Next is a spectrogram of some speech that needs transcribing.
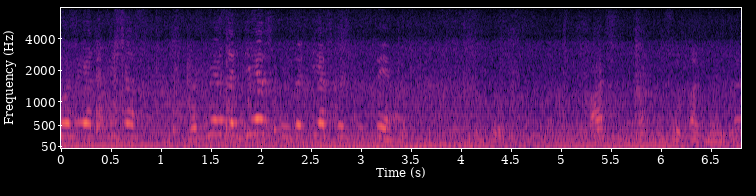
може я тобі зараз возьми задержку і задержку спустимо. Бачиш? Що так не йде?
